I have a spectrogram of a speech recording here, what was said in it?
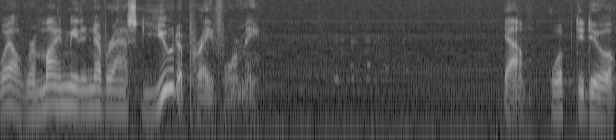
Well, remind me to never ask you to pray for me. Yeah, whoop de doo.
